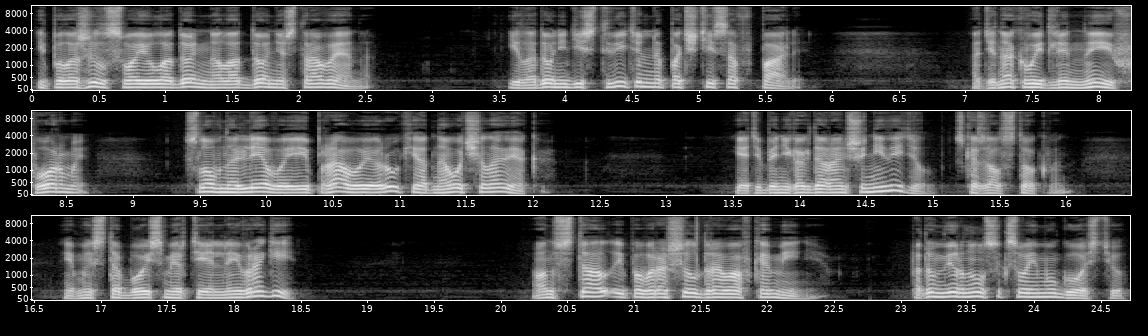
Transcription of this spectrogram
и положил свою ладонь на ладонь Эстравена. И ладони действительно почти совпали. Одинаковые длины и формы, словно левые и правые руки одного человека. «Я тебя никогда раньше не видел», — сказал Стоквин, — «и мы с тобой смертельные враги». Он встал и поворошил дрова в камине. Потом вернулся к своему гостю.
